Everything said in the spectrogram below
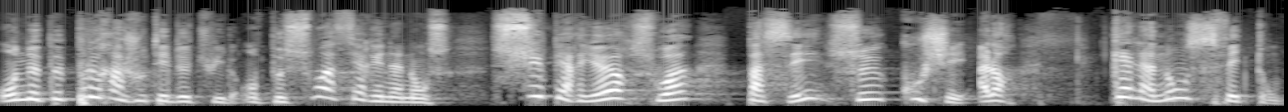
on ne peut plus rajouter de tuiles. On peut soit faire une annonce supérieure, soit passer, se coucher. Alors, quelle annonce fait-on?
